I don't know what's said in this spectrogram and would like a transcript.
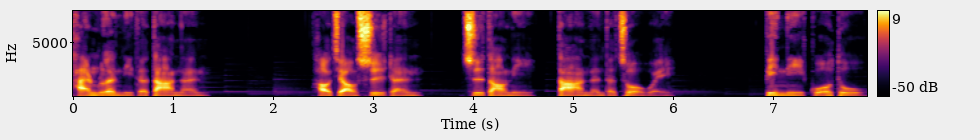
谈论你的大能，好叫世人知道你大能的作为，并你国度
